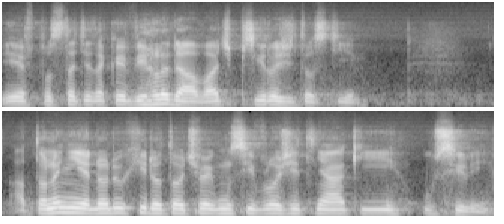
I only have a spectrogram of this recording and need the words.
je v podstatě takový vyhledávač příležitostí. A to není jednoduchý, do toho člověk musí vložit nějaký úsilí.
